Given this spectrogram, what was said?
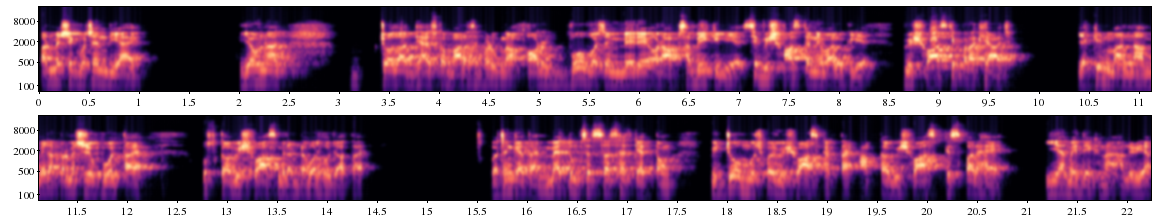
परमेश्वर एक वचन दिया है। यमुना चौदह अध्याय उसका बारह से पढ़ूँगा। और वो वचन मेरे और आप सभी के लिए, सिर्फ़ विश्वास करने वालों के लिए। विश्वास की परख है आज। यकीन मानना, मेरा परमेश्वर जो बोलता है, उसका विश्वास मेरा डबल हो जाता है। वचन कहता है, मैं तुमसे सच सच कहता हूँ कि जो मुझ पर विश्वास करता है, आपका विश्वास किस पर है, ये हमें देखना है। हालेलुया।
